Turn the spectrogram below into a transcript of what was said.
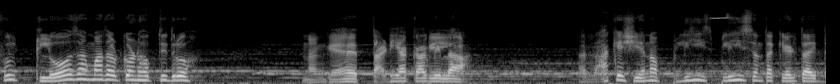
ಫುಲ್ ಕ್ಲೋಸಾಗಿ ಮಾತಾಡ್ಕೊಂಡು ಹೋಗ್ತಿದ್ರು. ನನಗೆ ತಡಿಯೋಕ್ಕಾಗಲಿಲ್ಲ ರಾಕೇಶ್ ಏನೋ ಪ್ಲೀಸ್ ಪ್ಲೀಸ್ ಅಂತ ಕೇಳ್ತಾ ಇದ್ದ.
